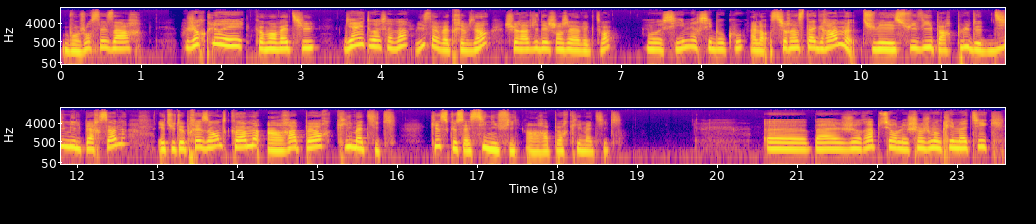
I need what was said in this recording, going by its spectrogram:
Bonjour César. Bonjour Chloé. Comment vas-tu? Bien et toi, ça va? Oui, ça va très bien. Je suis ravie d'échanger avec toi. Moi aussi, merci beaucoup. Alors, sur Instagram, tu es suivi par plus de 10 000 personnes et tu te présentes comme un rappeur climatique. Qu'est-ce que ça signifie, un rappeur climatique? Euh, bah, Je rappe sur le changement climatique.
